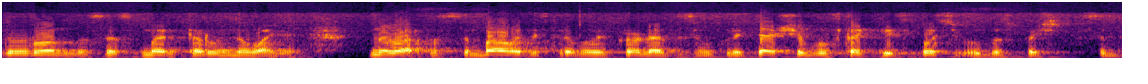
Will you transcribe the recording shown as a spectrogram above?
дрон несе смерть та руйнування. Не варто з цим бавитись, треба відправлятися в укриття, щоб в такий спосіб убезпечити себе.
